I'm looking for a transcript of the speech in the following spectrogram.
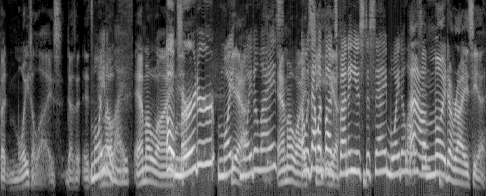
but moitalize doesn't. It's Moitalize. M O Y. Oh, murder? Moi- Yeah. moidalize? M-O-I-T-E. Oh, is that what Bugs Bunny used to say? Moidalize? I'll her? moidarize you.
